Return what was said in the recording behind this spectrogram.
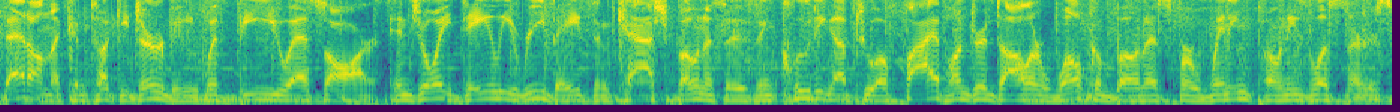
Bet on the Kentucky Derby with BUSR. Enjoy daily rebates and cash bonuses, including up to a $500 welcome bonus for winning ponies listeners.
